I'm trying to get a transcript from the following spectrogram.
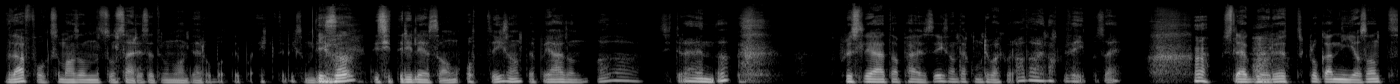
For det er folk som har sånn, sånn seriøst etter noen av de er roboter på ekte. Liksom. De, Ikke sant? de sitter i lesesalen åtte, ikke sant? Jeg er sånn Å da, sitter der ennå. Så plutselig jeg tar pause, ikke sant? Jeg kommer tilbake og bare, Å da har jeg ikke beveget på seg. Plutselig jeg går ut klokka ni og sånt.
